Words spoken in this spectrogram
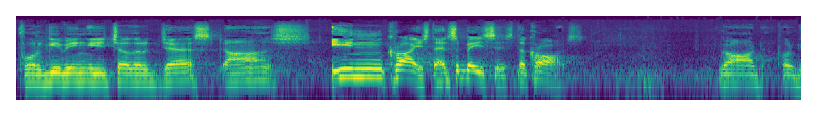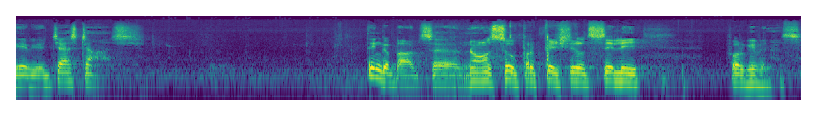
forgiving each other just as in Christ, that's the basis, the cross. God forgave you just as. Think about, sir, no superficial, silly forgiveness.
